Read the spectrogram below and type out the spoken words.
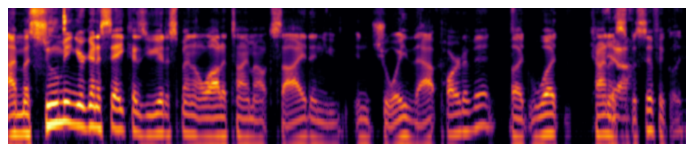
am assuming you're going to say because you get to spend a lot of time outside and you enjoy that part of it. But what kind of yeah. specifically?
